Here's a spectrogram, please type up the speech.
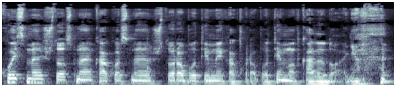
кој сме, што сме, како сме, што работиме и како работиме, од каде доаѓаме.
